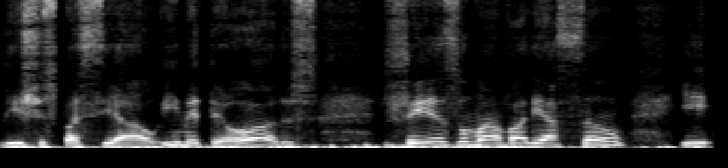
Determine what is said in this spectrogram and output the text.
lixo espacial e meteoros, fez uma avaliação e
